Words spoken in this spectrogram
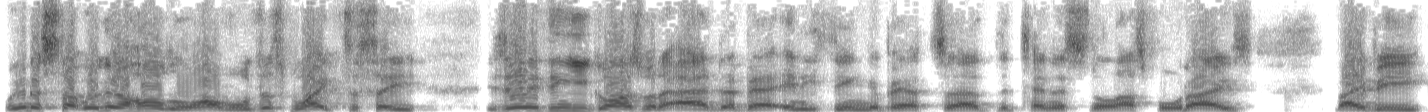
We're gonna stop. We're gonna hold the line. We'll just wait to see. Is there anything you guys want to add about anything about uh, the tennis in the last four days? Maybe do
